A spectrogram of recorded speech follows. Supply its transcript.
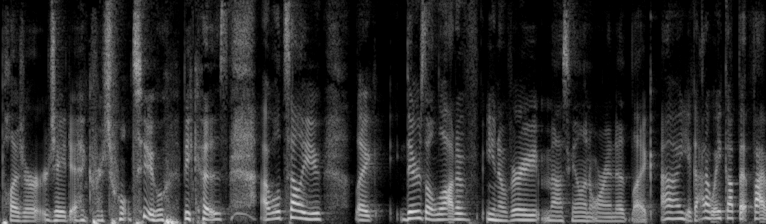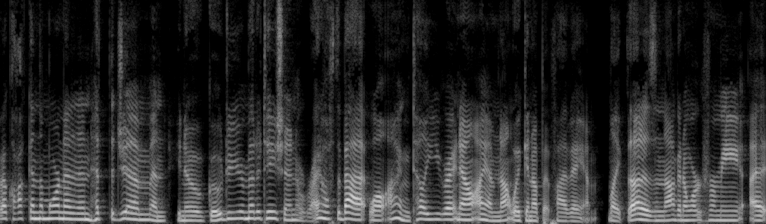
pleasure jade egg ritual too? Because I will tell you, like, there's a lot of, you know, very masculine oriented, like, ah, you gotta wake up at five o'clock in the morning and hit the gym and, you know, go do your meditation right off the bat. Well, I can tell you right now, I am not waking up at 5 a.m. Like, that is not gonna work for me. I,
